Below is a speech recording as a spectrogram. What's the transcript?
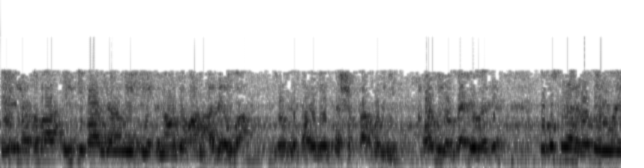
ایک مرتبہ ان کی بارگاہ میں ایک نوجوان حاضر ہوا، جو کہ صاحب کشف تھا خود بھی، اور بھی لوگ بیٹھے ہوئے تھے۔ تو اس نے روتے ہوئے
